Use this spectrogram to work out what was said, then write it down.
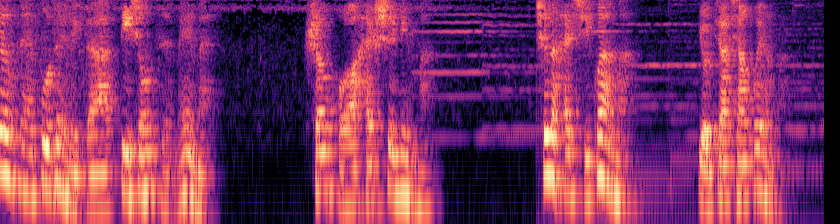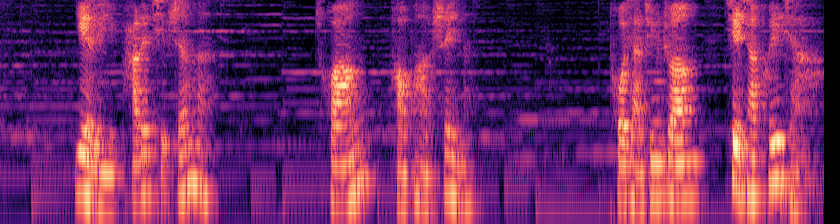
正在部队里的弟兄姊妹们，生活还适应吗？吃了还习惯吗？有家乡味吗？夜里爬得起身吗？床好不好睡呢？脱下军装，卸下盔甲，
